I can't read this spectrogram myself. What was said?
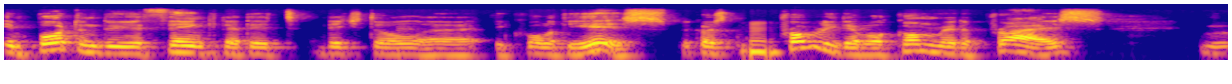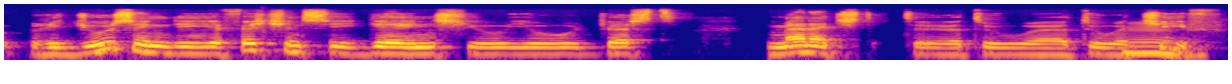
important do you think that it digital uh, equality is? Because mm. probably they will come with a price, reducing the efficiency gains you you just managed to to uh, to hmm. achieve. Mm.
